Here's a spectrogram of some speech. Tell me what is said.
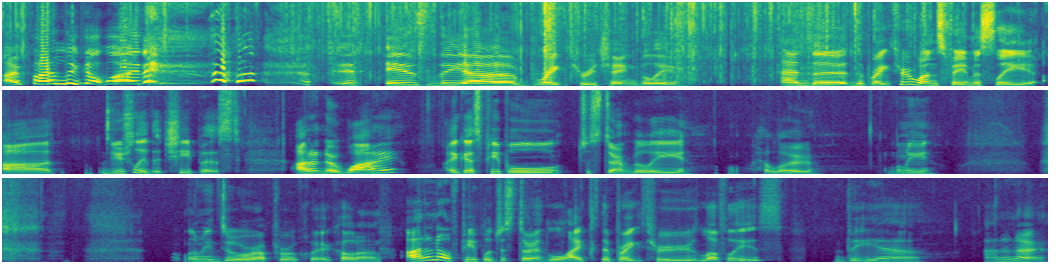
I finally got one! it is the uh, breakthrough Chaengvely. And the, the breakthrough ones famously are usually the cheapest. I don't know why. I guess people just don't really. Oh, hello. Let me. Let me do her up real quick. Hold on. I don't know if people just don't like the breakthrough lovelies, but yeah, I don't know.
